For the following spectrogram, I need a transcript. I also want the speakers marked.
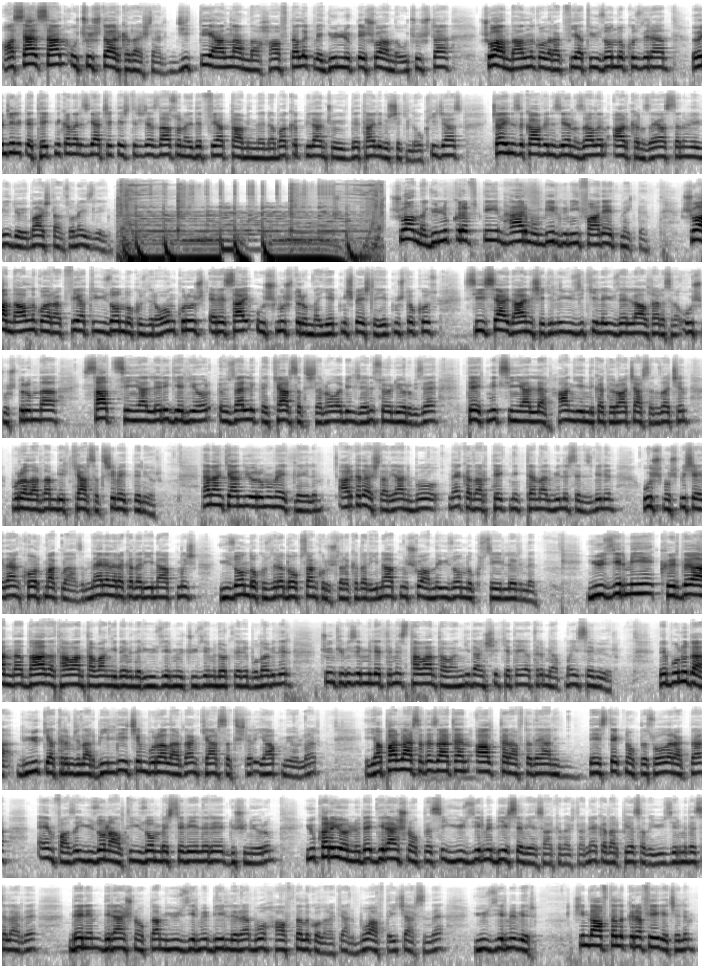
Speaker 1: Aselsan uçuşta arkadaşlar. Ciddi anlamda haftalık ve günlükte şu anda uçuşta. Şu anda anlık olarak fiyatı 119 lira. Öncelikle teknik analiz gerçekleştireceğiz. Daha sonra hedef fiyat tahminlerine bakıp bilançoyu detaylı bir şekilde okuyacağız. Çayınızı kahvenizi yanınıza alın, arkanıza yaslanın ve videoyu baştan sona izleyin. Şu anda günlük grafikteyim. Her bir günü ifade etmekte. Şu anda anlık olarak fiyatı 119 lira 10 kuruş. RSI uçmuş durumda 75 ile 79. CCI de aynı şekilde 102 ile 156 arasına uçmuş durumda. Sat sinyalleri geliyor. Özellikle kar satışlarının olabileceğini söylüyor bize. Teknik sinyaller hangi indikatörü açarsanız açın buralardan bir kar satışı bekleniyor. Hemen kendi yorumumu ekleyelim. Arkadaşlar yani bu ne kadar teknik temel bilirseniz bilin uçmuş bir şeyden korkmak lazım. Nerelere kadar iğne atmış? 119 lira 90 kuruşlara kadar iğne atmış. Şu anda 119 seyirlerinde. 120'yi kırdığı anda daha da tavan tavan gidebilir. 123-124'leri bulabilir. Çünkü bizim milletimiz tavan tavan giden şirkete yatırım yapmayı seviyor. Ve bunu da büyük yatırımcılar bildiği için buralardan kar satışları yapmıyorlar. E, Yaparlarsa da zaten alt tarafta da yani destek noktası olarak da en fazla 116-115 seviyeleri düşünüyorum. Yukarı yönlü de direnç noktası 121 seviyesi arkadaşlar. Ne kadar piyasada 120 deseler de benim direnç noktam 121 lira bu haftalık olarak. Yani bu hafta içerisinde 121. Şimdi haftalık grafiğe geçelim.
